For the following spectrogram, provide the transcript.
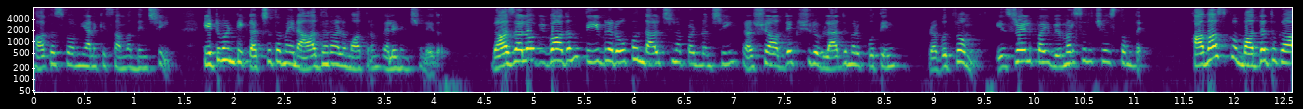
భాగస్వామ్యానికి సంబంధించి ఎటువంటి ఖచ్చితమైన ఆధారాలు మాత్రం వెల్లడించలేదు. గాజాలో వివాదం తీవ్ర రూపం దాల్చినప్పటి నుంచి రష్యా అధ్యక్షుడు వ్లాదిమిర్ పుతిన్ ప్రభుత్వం ఇజ్రాయెల్పై విమర్శలు చేస్తోంది. హమాస్కు మద్దతుగా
